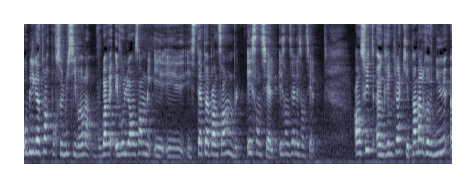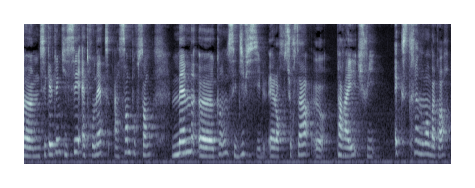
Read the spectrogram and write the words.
obligatoire pour celui-ci vraiment. Vouloir évoluer ensemble et, step up ensemble essentiel, essentiel, essentiel. Ensuite, un green flag qui est pas mal revenu, euh, c'est quelqu'un qui sait être honnête à 100%, même euh, quand c'est difficile. Et alors sur ça, pareil, je suis extrêmement d'accord.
